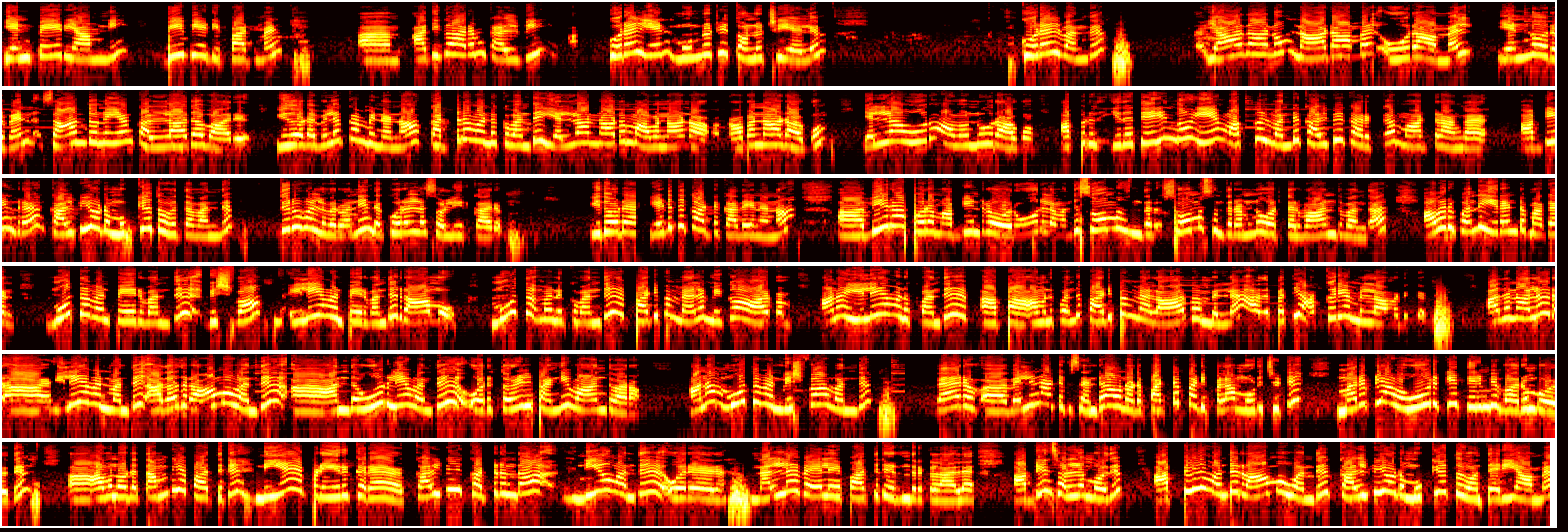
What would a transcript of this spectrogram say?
என் பேர் Yamini. BBA department அதிகாரம் கல்வி. குரல் எண் முன்னூற்றி தொண்ணூற்றி ஏழு. குரல் வந்து யாதானும் நாடாமல் ஊறாமல் என்னொருவன் சாந்துணையம் கல்லாதவாறு. இதோட விளக்கம் என்னன்னா கற்றவனுக்கு வந்து எல்லா நாடும் அவனான அவனாடாகும். எல்லா ஊரும் அவன் அப்புறம் இதை தெரிந்தும் ஏன் மக்கள் வந்து கல்வி கற்க மாட்றாங்க? அப்படின்ற கல்வியோட முக்கியத்துவத்தை வந்து திருவள்ளுவர் வந்து இந்த குரல்ல சொல்லியிருக்காரு. இதோட எடுத்துக்காட்டு கதை என்னன்னா வீராபுரம் அப்படின்ற ஒரு ஊர்ல வந்து சோமசுந்தர் சோமசுந்தரம்னு ஒருத்தர் வாழ்ந்து வந்தார். அவருக்கு வந்து இரண்டு மகன். மூத்தவன் பேர் வந்து விஸ்வா இளையவன் பேர் வந்து ராமு. மூத்தவனுக்கு வந்து படிப்பு மேல மிக ஆர்வம். ஆனா இளையவனுக்கு வந்து அவனுக்கு வந்து படிப்பு மேல ஆர்வம் இல்ல. அதை பத்தி அக்கறையும் இல்ல அவனுக்கு. அதனால இளையவன் வந்து அதாவது ராமு வந்து அந்த ஊர்லயே வந்து ஒரு தொழில் பண்ணி வாழ்ந்து வரான். ஆனா மூத்தவன் விஸ்வா வந்து வேற வெளிநாட்டுக்கு சென்று அவனோட பட்டப்படிப்பெல்லாம் முடிச்சுட்டு மறுபடியும் அவன் ஊருக்கே திரும்பி வரும்பொழுது அவனோட தம்பியை பார்த்துட்டு நீ ஏன் இப்படி இருக்கிற? கல்வி கற்றிருந்தா நீயும் வந்து ஒரு நல்ல வேலையை பார்த்துட்டு இருந்திருக்கலாம்ல? அப்படின்னு சொல்லும் போது அப்பயும் வந்து ராமு வந்து கல்வியோட முக்கியத்துவம் தெரியாம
